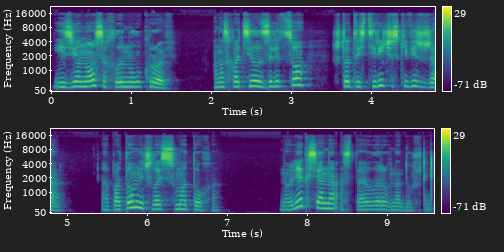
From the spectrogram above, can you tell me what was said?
и из ее носа хлынула кровь. Она схватилась за лицо, что-то истерически визжа, а потом началась суматоха но Лекси она оставила равнодушной.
